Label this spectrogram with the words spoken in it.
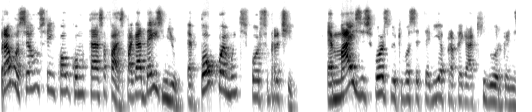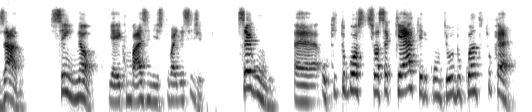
Para você, eu não sei qual, como está essa fase. Pagar 10 mil é pouco ou é muito esforço para ti? É mais esforço do que você teria para pegar aquilo organizado? Sim, não. E aí, com base nisso, tu vai decidir. Segundo, é, o que tu gosta, se você quer aquele conteúdo, quanto tu quer.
